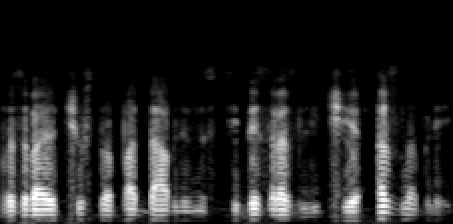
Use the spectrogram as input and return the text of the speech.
вызывают чувство подавленности, безразличия, озлобления.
